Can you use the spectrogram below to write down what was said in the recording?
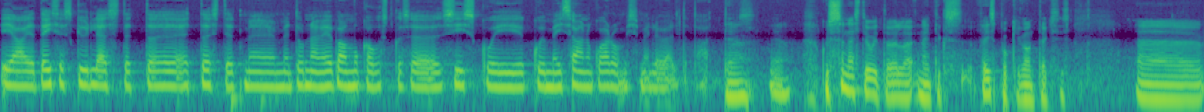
ja, ja teisest küljest, et, et tõesti, et me, me tunneme ebamugavust ka siis, kui, kui me ei saa nagu aru, mis meile öelda tahetakse. jah, jah, kus see on hästi huvitav jälle näiteks Facebooki kontekstis äh,.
